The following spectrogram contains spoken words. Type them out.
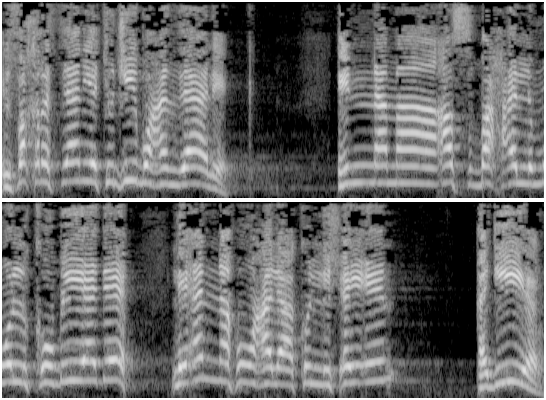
الفقرة الثانية تجيب عن ذلك. إنما أصبح الملك بيده لأنه على كل شيء قدير.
